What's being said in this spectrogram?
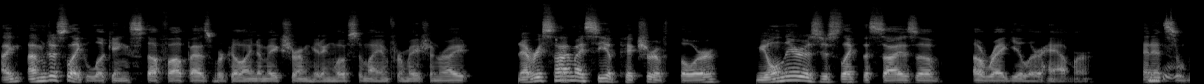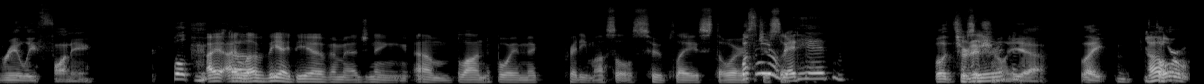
I I'm just like looking stuff up as we're going to make sure I'm getting most of my information right. And every time I see a picture of Thor, Mjolnir is just like the size of a regular hammer, and it's really funny. Well, I, I uh, love the idea of imagining um blonde boy McPretty Muscles who plays Thor. Wasn't he a like, redhead? Well, traditionally, redhead? yeah. Like Oh, Thor,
